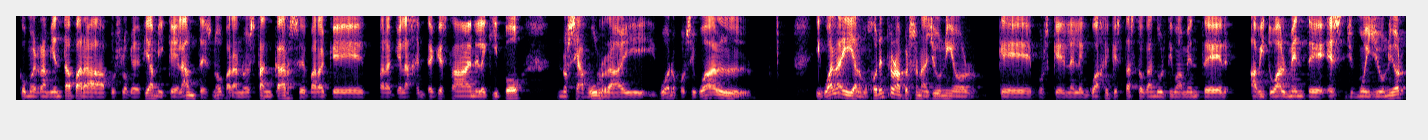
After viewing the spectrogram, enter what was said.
como herramienta para, pues lo que decía Miquel antes, ¿no? Para no estancarse, para que, para que la gente que está en el equipo no se aburra. Y bueno, pues igual, igual ahí a lo mejor entra una persona junior que, pues, que en el lenguaje que estás tocando últimamente habitualmente es muy junior,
